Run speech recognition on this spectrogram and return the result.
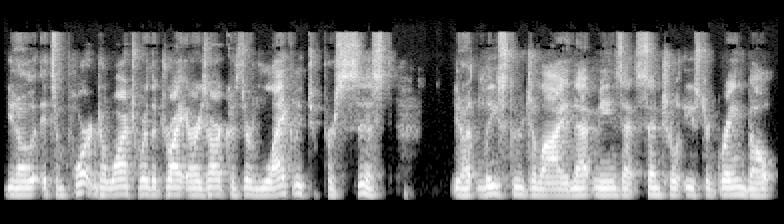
you know, it's important to watch where the dry areas are because they're likely to persist, you know, at least through July. And that means that central eastern grain belt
